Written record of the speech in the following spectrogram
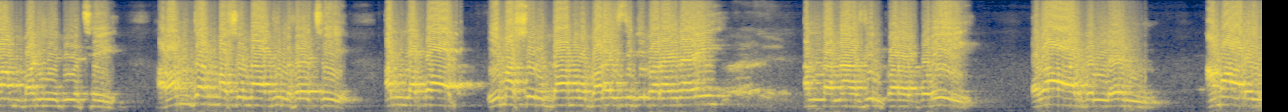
দাম বাড়িয়ে দিয়েছে। রমজান মাসে নাজিল হয়েছে, আল্লাহ পাক এ মাসের দামও বাড়াইছে কি বাড়ায় নাই? আল্লাহ নাজিল করার পরে এবার বললেন, আমার এই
